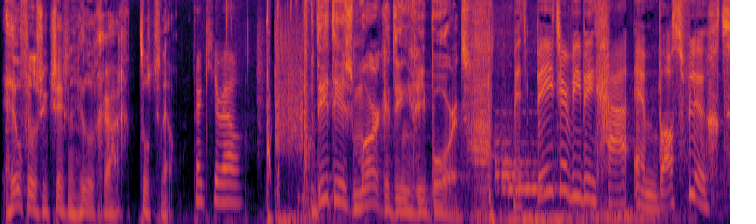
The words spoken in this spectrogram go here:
heel veel succes en heel graag tot snel. Dankjewel. Dit is Marketing Report. Met Peter Wiebinga en Bas Vlucht.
